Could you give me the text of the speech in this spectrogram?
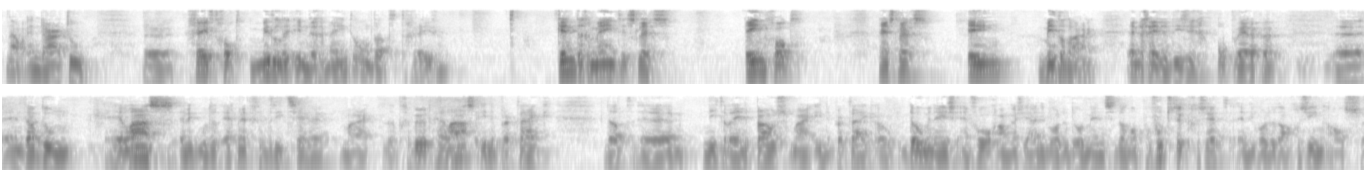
Nou, en daartoe uh, geeft God middelen in de gemeente om dat te geven. Kent de gemeente slechts één God en slechts één middelaar. En degene die zich opwerpen uh, en dat doen helaas, en ik moet dat echt met verdriet zeggen, maar dat gebeurt helaas in de praktijk. Dat uh, niet alleen de paus, maar in de praktijk ook dominees en voorgangers, ja, die worden door mensen dan op een voetstuk gezet en die worden dan gezien als,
